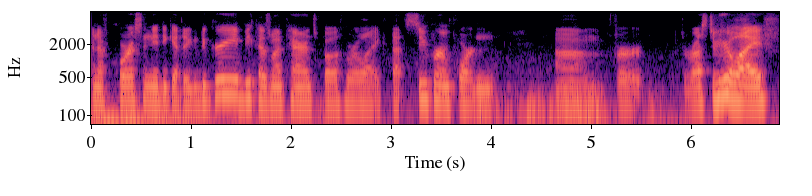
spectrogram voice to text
and of course I need to get a degree because my parents both were like, that's super important um, for the rest of your life.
